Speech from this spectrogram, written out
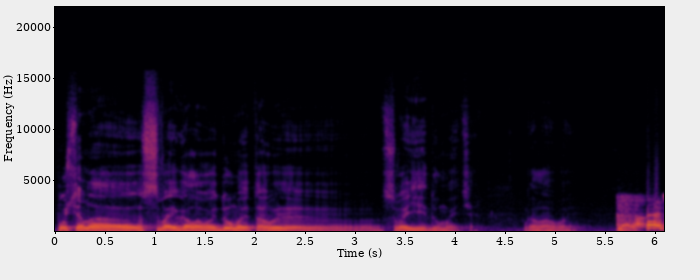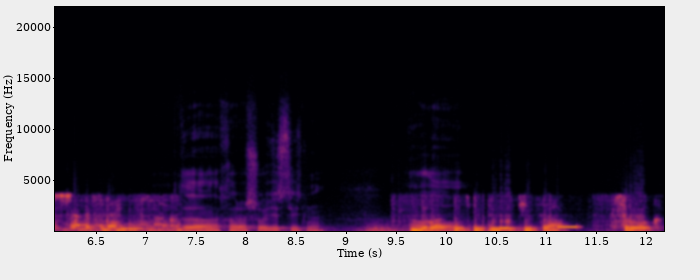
Пусть она своей головой думает, а вы э, своей думаете головой. Хорошо, до свидания. Да, хорошо, действительно. Алло. 24 часа. Срок,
